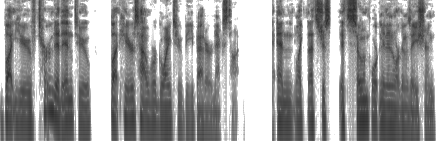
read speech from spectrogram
but you've turned it into, but here's how we're going to be better next time. And like, that's just, it's so important in an organization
